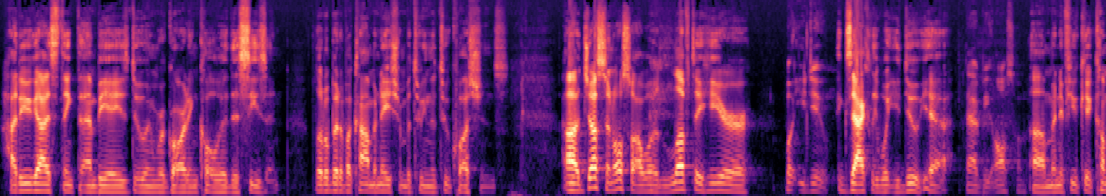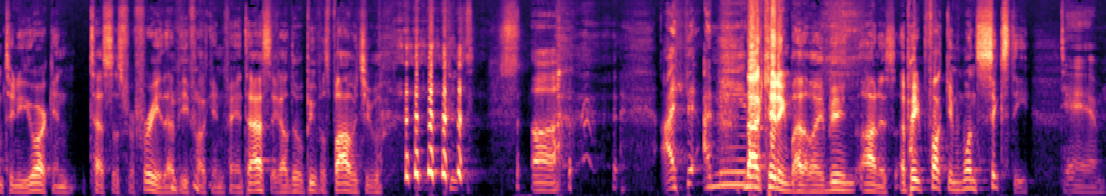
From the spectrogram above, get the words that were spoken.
How do you guys think the NBA is doing regarding COVID this season? A little bit of a combination between the two questions. Uh, Justin, also, I would love to hear What you do? exactly what you do. Yeah. That'd be awesome. Um, and if you could come to New York and test us for free, that'd be fucking fantastic. I'll do a people's pod with you. I think. I mean, Not kidding, by the way. Being honest, I paid fucking one sixty, damn.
